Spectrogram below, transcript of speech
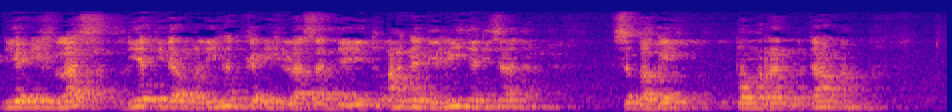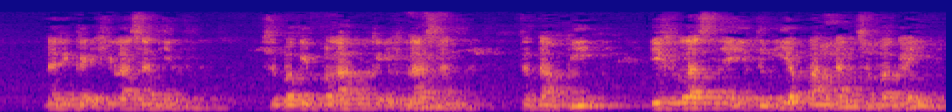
dia ikhlas, dia tidak melihat keikhlasannya itu ada dirinya di sana sebagai pemeran utama dari keikhlasan itu sebagai pelaku keikhlasan tetapi ikhlasnya itu ia pandang sebagai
